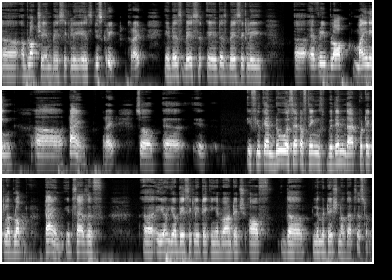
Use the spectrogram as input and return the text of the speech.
uh, a blockchain basically is discrete, right? It is basic. It is basically uh, every block mining uh, time, right? So uh, if you can do a set of things within that particular block time, it's as if uh, you're, you're basically taking advantage of the limitation of that system,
